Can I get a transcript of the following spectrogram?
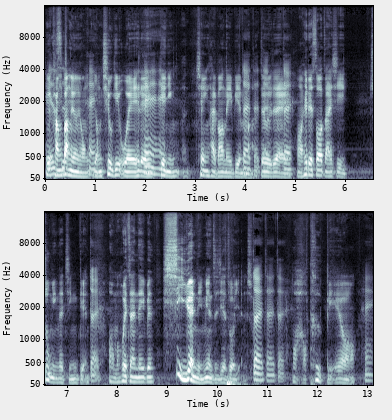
那个扛棒用用用手去画那个电影电影海报那边嘛，对，不对？对哦，那个所在是著名的景点。对，哦，我们会在那边戏院里面直接做演出。对对对，哇，好特别哦。哎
